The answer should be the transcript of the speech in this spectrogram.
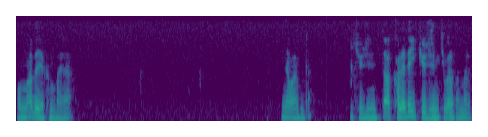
onlar da yakın bayağı. Ne var burada? 220 daha kalede 222 var adamların.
